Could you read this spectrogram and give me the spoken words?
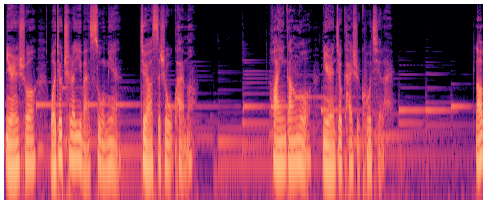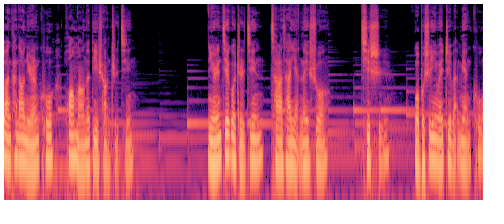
女人说：“我就吃了一碗素面，就要四十五块吗？”话音刚落，女人就开始哭起来。老板看到女人哭，慌忙的递上纸巾。女人接过纸巾，擦了擦眼泪，说：“其实，我不是因为这碗面哭，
